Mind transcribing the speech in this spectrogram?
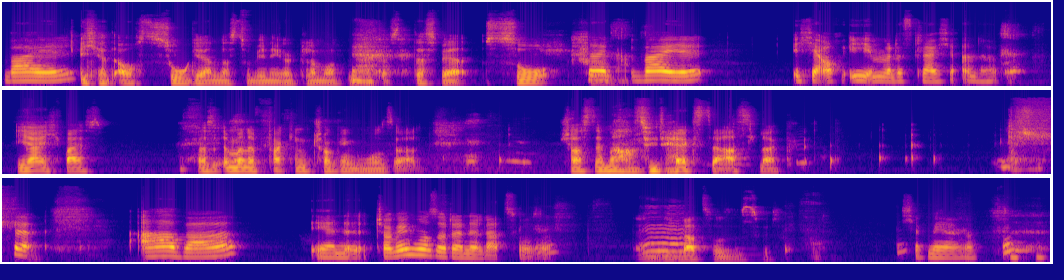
Weil, Ich hätte auch so gern, dass du weniger Klamotten hättest. Das wäre so schön. nein, weil ich ja auch eh immer das Gleiche anhabe. Ja, ich weiß. Du hast immer eine fucking Jogginghose an. Schaust immer aus wie der ärgste Aslak. Ja. Aber eher eine Jogginghose oder eine Latzhose? Die Latzhose ist süß. Ich habe mehrere.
